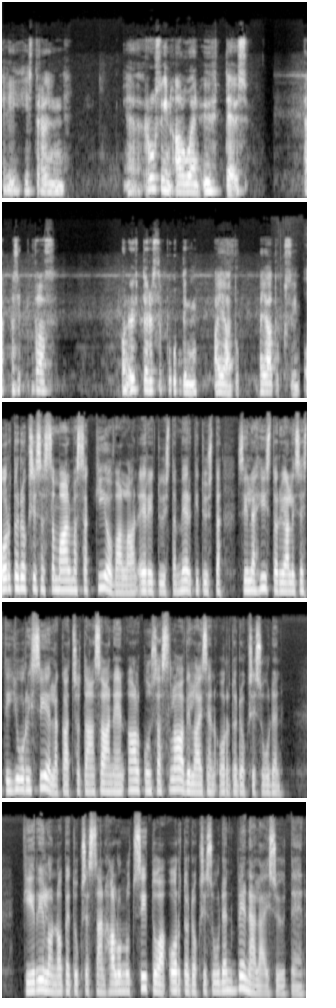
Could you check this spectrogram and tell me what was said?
eli historiallinen Rusin alueen yhteys. Tämä sitten taas on yhteydessä Putinin ajatu, ajatuksiin. Ortodoksisessa maailmassa Kiovalla on erityistä merkitystä, sillä historiallisesti juuri siellä katsotaan saaneen alkunsa slaavilaisen ortodoksisuuden. Kirill on opetuksessaan halunnut sitoa ortodoksisuuden venäläisyyteen.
